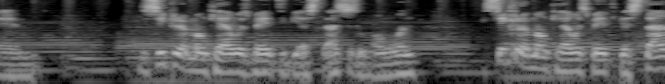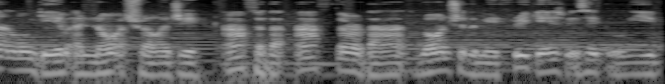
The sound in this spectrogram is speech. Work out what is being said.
Um, the Secret of Monkey Island was meant to be a. This is a long one. Secret of Monkey Island was meant to be a standalone game and not a trilogy. After that, after that, Ron should have made three games, but he decided to leave.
